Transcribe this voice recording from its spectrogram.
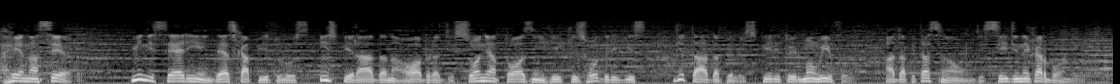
Renascer minissérie em 10 capítulos, inspirada na obra de Sônia Tosi Henriques Rodrigues, ditada pelo espírito irmão Ivo. Adaptação de Sidney Carbone.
